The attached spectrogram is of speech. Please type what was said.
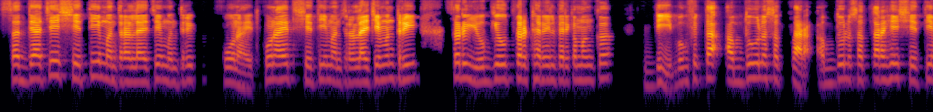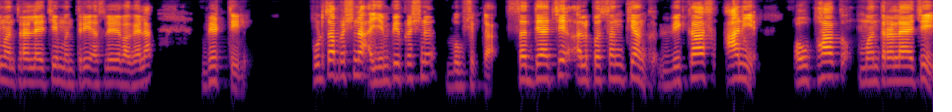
सध्याचे शेती मंत्रालयाचे मंत्री कोण आहेत? कोण आहेत? शेती मंत्रालयाचे मंत्री. तर योग्य उत्तर ठरेल पर्याय क्रमांक डी. बघू शकता अब्दुल सत्तार. अब्दुल सत्तार हे शेती मंत्रालयाचे मंत्री असलेले बघायला भेटतील. पुढचा प्रश्न आयएमपी प्रश्न. बघू शकता सध्याचे अल्पसंख्याक विकास आणि औफाक मंत्रालयाचे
